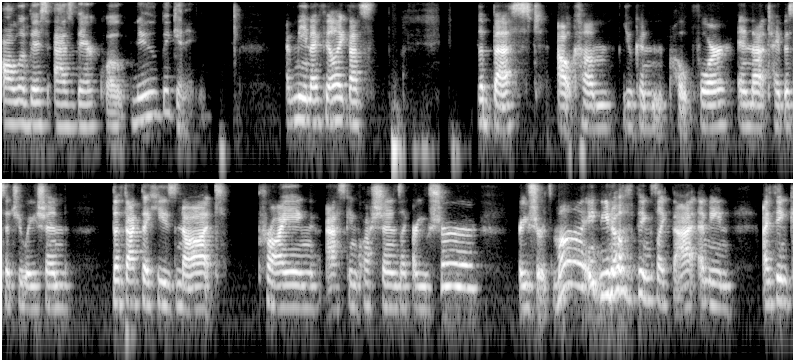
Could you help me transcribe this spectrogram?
all of this as their quote, new beginning. I mean, I feel like that's the best outcome you can hope for in that type of situation. The fact that he's not prying, asking questions like, Are you sure? are you sure it's mine? You know, things like that. I mean, I think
